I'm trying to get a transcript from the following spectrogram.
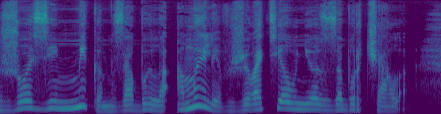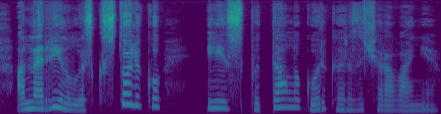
Жози мигом забыла о мыле, в животе у нее забурчало. Она ринулась к столику и испытала горькое разочарование.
